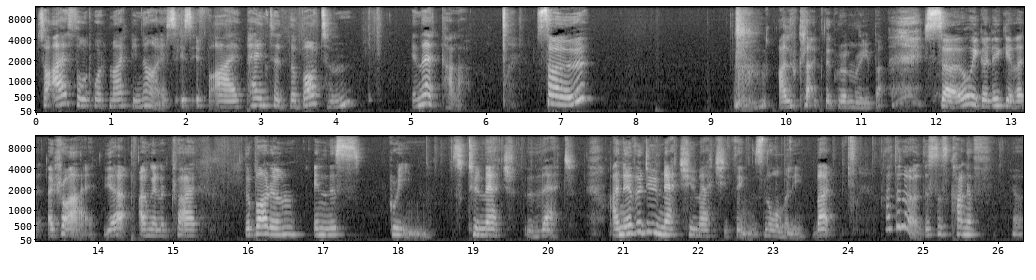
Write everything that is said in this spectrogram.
So I thought what might be nice is if I painted the bottom in that colour. So, I look like the Grim Reaper. So we're going to give it a try. Yeah, I'm going to try the bottom in this green to match that. I never do matchy-matchy things normally, but I don't know, this is kind of, you know,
